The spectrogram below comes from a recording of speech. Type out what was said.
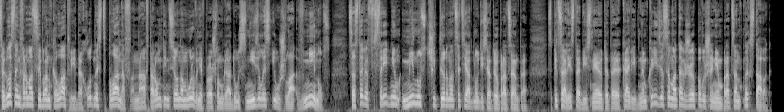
Согласно информации Банка Латвии, доходность планов на втором пенсионном уровне в прошлом году снизилась и ушла в минус, составив в среднем минус 14,1%. Специалисты объясняют это ковидным кризисом, а также повышением процентных ставок.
